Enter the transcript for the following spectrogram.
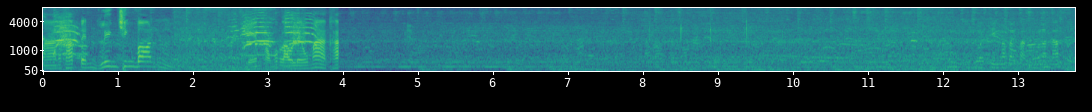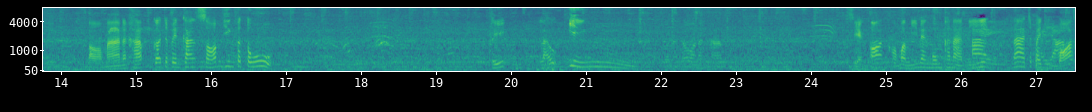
มานะครับเป็นลิงชิงบอลเกมของพวกเราเร็วมากครับตัวจริงเราไปฝั่งนู้นแล้วครับตัวจริงต่อมานะครับก็จะเป็นการซ้อมยิงประตู พลิกแล้วยิงโรนัลโดนะครับ เสียงอ้อนของมามีแมงมุมขนาดนี้น่าจะไปถึงบอส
